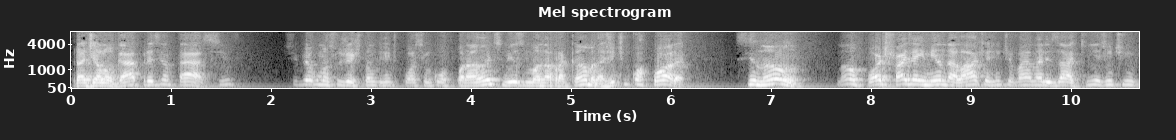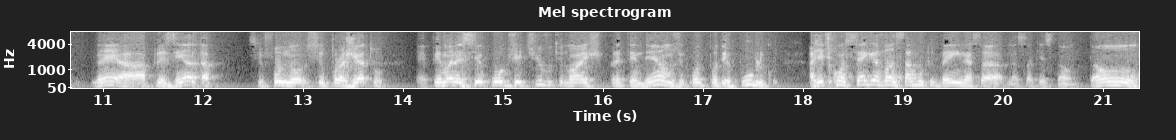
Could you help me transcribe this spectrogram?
para dialogar, apresentar. Se tiver alguma sugestão que a gente possa incorporar antes mesmo de mandar para a Câmara, a gente incorpora. Se não, não, pode, faz a emenda lá que a gente vai analisar aqui, a gente né, apresenta, se, for no, se o projeto é, permanecer com o objetivo que nós pretendemos enquanto poder público, a gente consegue avançar muito bem nessa, nessa questão. Então,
